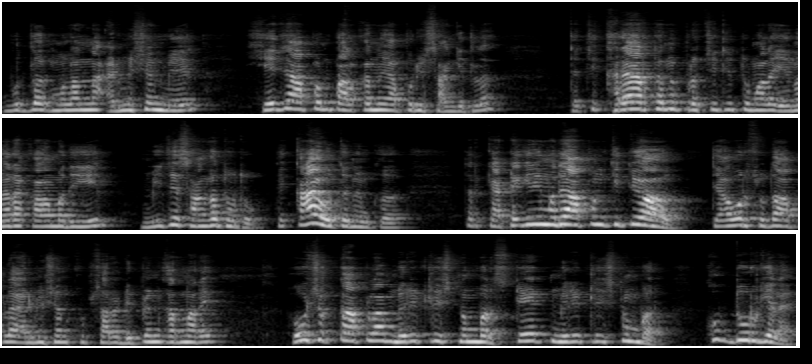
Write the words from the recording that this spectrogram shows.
बुद्ध मुलांना ॲडमिशन मिळेल. हे जे आपण पालकांना यापूर्वी सांगितलं त्याची खऱ्या अर्थानं प्रचिती तुम्हाला येणाऱ्या काळामध्ये येईल. मी जे सांगत होतो ते काय होतं नेमकं? तर कॅटेगरीमध्ये आपण किती आहोत त्यावर सुद्धा आपलं ॲडमिशन खूप सारं डिपेंड करणार आहे. होऊ शकतं आपला merit list number state merit list number खूप दूर गेला आहे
